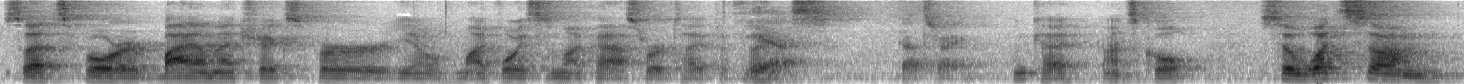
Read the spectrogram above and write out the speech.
So that's for biometrics for, you know, my voice is my password type of thing. Yes, that's right. Okay, that's cool. So what's um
